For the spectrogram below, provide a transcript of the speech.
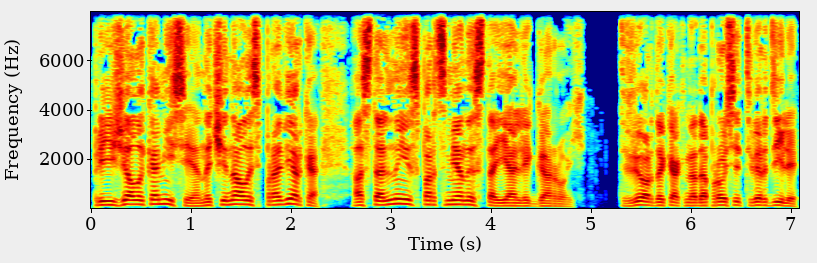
приезжала комиссия, начиналась проверка, остальные спортсмены стояли горой. Твердо, как на допросе твердили,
